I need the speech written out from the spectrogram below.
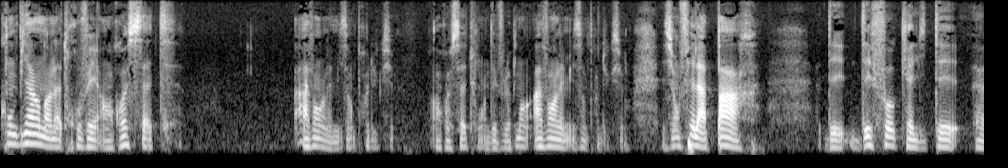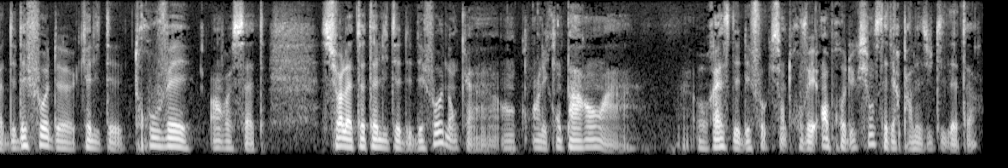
combien on en a trouvé en recette avant la mise en production, en recette ou en développement avant la mise en production. Si on fait la part des défauts qualité, euh, des défauts de qualité trouvés en recette sur la totalité des défauts, donc en, en, les comparant à, au reste des défauts qui sont trouvés en production, c'est-à-dire par les utilisateurs,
